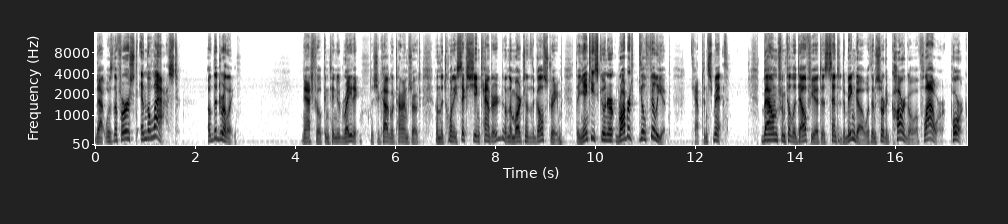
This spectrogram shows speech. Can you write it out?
That was the first and the last of the drilling. Nashville continued raiding. The Chicago Times wrote On the 26th, she encountered, on the margin of the Gulf Stream, the Yankee schooner Robert Gilfillan, Captain Smith, bound from Philadelphia to Santo Domingo with an assorted cargo of flour, pork,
